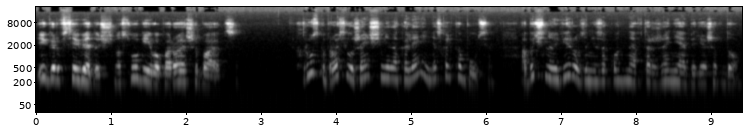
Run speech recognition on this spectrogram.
Игорь всеведущ, но слуги его порой ошибаются. Хруск бросил женщине на колени несколько бусин, обычную виру за незаконное вторжение обережья в дом.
